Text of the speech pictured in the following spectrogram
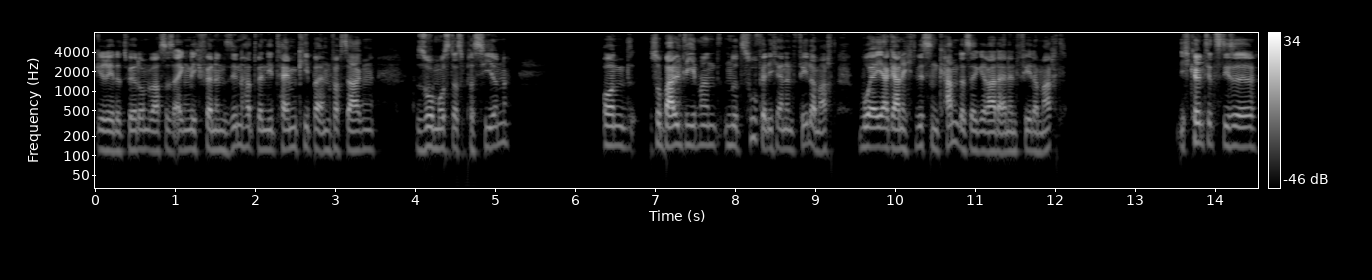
geredet wird und was es eigentlich für einen Sinn hat, wenn die Timekeeper einfach sagen, so muss das passieren. Und sobald jemand nur zufällig einen Fehler macht, wo er ja gar nicht wissen kann, dass er gerade einen Fehler macht, ich könnte jetzt diese,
